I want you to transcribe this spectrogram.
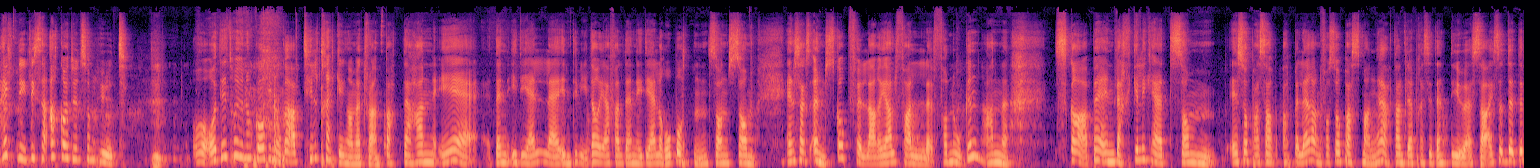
Helt nydelig. Ser akkurat ut som hud. Og, og, det tror jeg nok òg er noe av tiltrekkinga med Trump. At han er den ideelle inntil videre, iallfall den ideelle roboten. Sånn som en slags ønskeoppfyller, iallfall for noen. Han skaper en virkelighet som er såpass appellerende for såpass mange at han blir president i USA. Så det, det,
